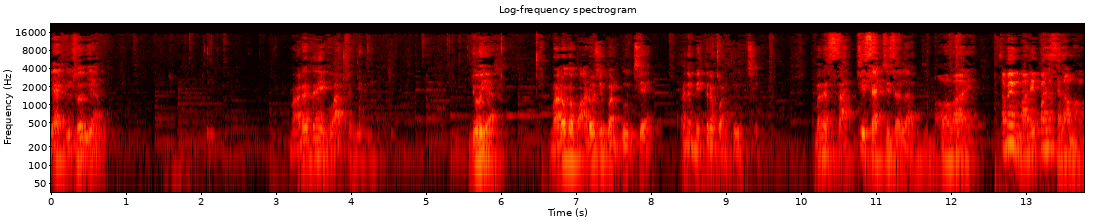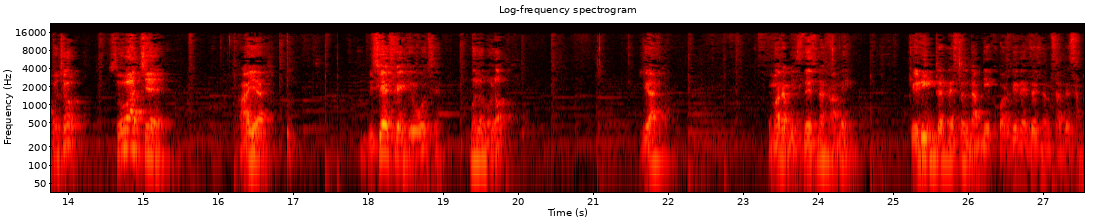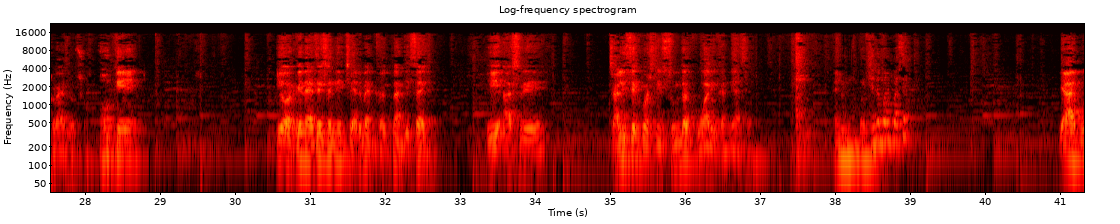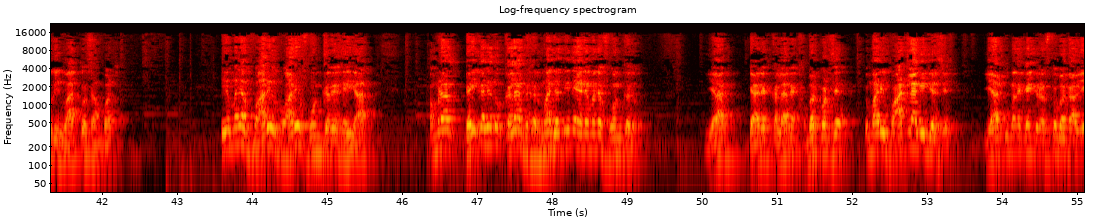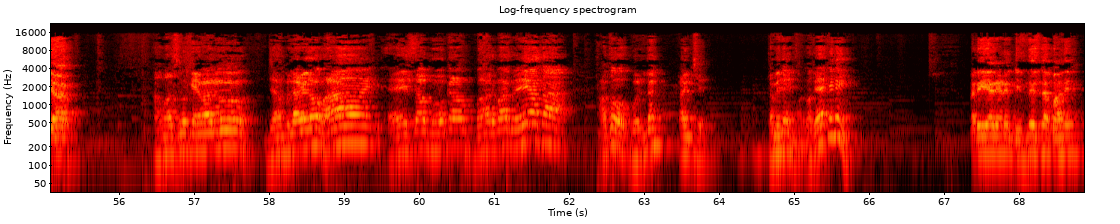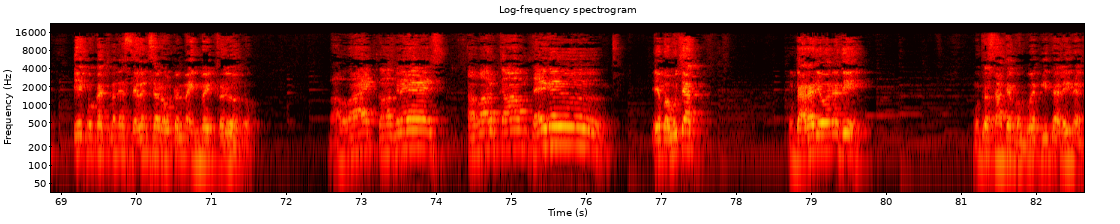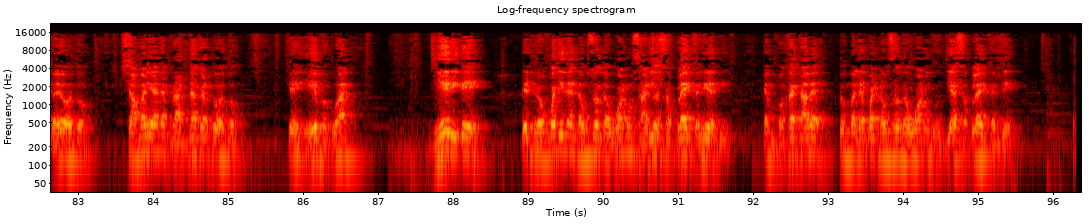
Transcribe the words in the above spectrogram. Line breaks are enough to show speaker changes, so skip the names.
યાર કિશોરિયા મારે તને એક વાત કરી હતી. જો યાર મારો તો પાડોશી પણ તું જ છે અને મિત્ર પણ તું જ છે. મને સાચી સાચી સલાહ આપજે.
બાબાભાઈ તમે મારી પાસે સલાહ માંગો છો? શું વાત છે?
હા યાર વિષય જ કંઈક એવો છે.
બોલો બોલો.
યાર હું મારા બિઝનેસના કામે કેડી ઇન્ટરનેશનલ નામની એક ઓર્ગેનાઇઝેશન સાથે સંકળાયેલો છું.
ઓકે.
એ ઓર્ગેનાઇઝેશનની ચેરમેન કલ્પના દેસાઈ એ આશરે ચાલીસેક વર્ષની સુંદર કુંવારી કન્યા છે.
એનો નંબર છે તમારી પાસે?
યાર પૂરી વાત તો સાંભળ. એ મને વારે વારે ફોન કરે છે યાર. હમણાં ગઈકાલે તો કલા ઘરમાં જ હતી ને એને મને ફોન કર્યો. યાર ત્યારે કલાને ખબર પડશે તો મારી વાટ લાગી જશે. યાર તું મને કંઈક રસ્તો બતાવ યાર.
આમાં શું કહેવાનું? જંભલાવેલો ભાઈ એસા મોકા બાર બાર રહે હતા. આ તો ગોલ્ડન ટાઈમ છે. તમે નહીં મળવા ગયા કે નહીં?
અરે યાર એને બિઝનેસના બહાને એક વખત મને સેવન સ્ટાર હોટલમાં ઇન્વાઇટ કર્યો હતો.
બાબાભાઈ કોંગ્રેસ તમારું કામ થઈ ગયું.
એ બહુચાક હું તારા જેવો નથી. હું તો સાથે ભગવદ્ ગીતા લઈને ગયો હતો. શામળિયાને પ્રાર્થના કરતો હતો કે હે ભગવાન, જે રીતે તે દ્રૌપદીને નવસો નવ્વાણું સાડીઓ સપ્લાય કરી હતી, એમ વખત આવે તો મને પણ નવસો નવ્વાણું ધોતિયા સપ્લાય કરજે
